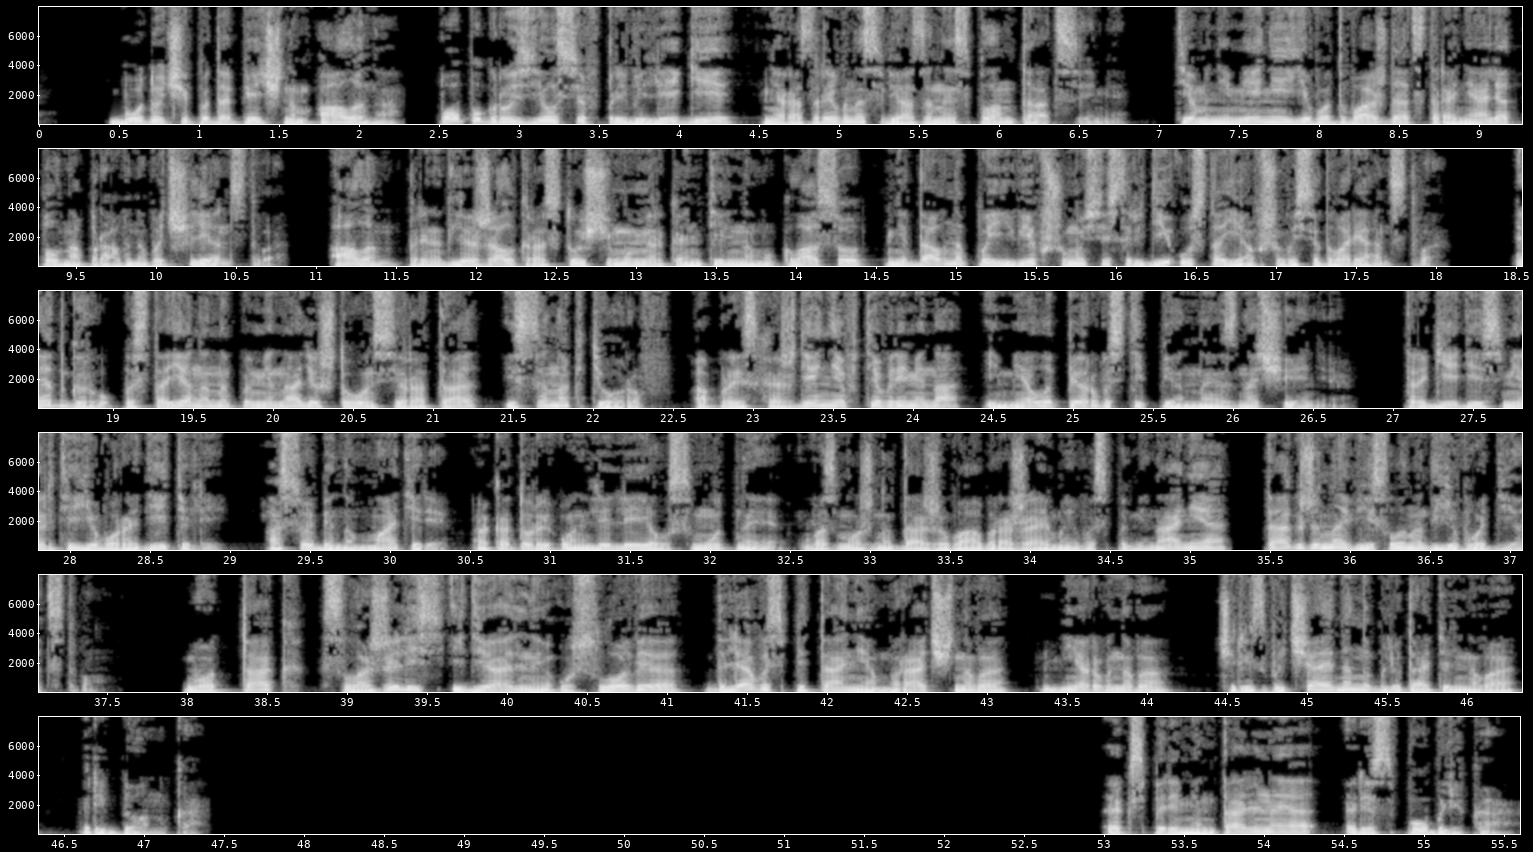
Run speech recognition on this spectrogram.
Будучи подопечным Алана, По погрузился в привилегии, неразрывно связанные с плантациями. Тем не менее, его дважды отстраняли от полноправного членства. Алан принадлежал к растущему меркантильному классу, недавно появившемуся среди устоявшегося дворянства. Эдгару постоянно напоминали, что он сирота и сын актеров, а происхождение в те времена имело первостепенное значение. Трагедия смерти его родителей, особенно матери, о которой он лелеял смутные, возможно, даже воображаемые воспоминания, также нависла над его детством. Вот так сложились идеальные условия для воспитания мрачного, нервного, чрезвычайно наблюдательного ребенка. Экспериментальная республика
